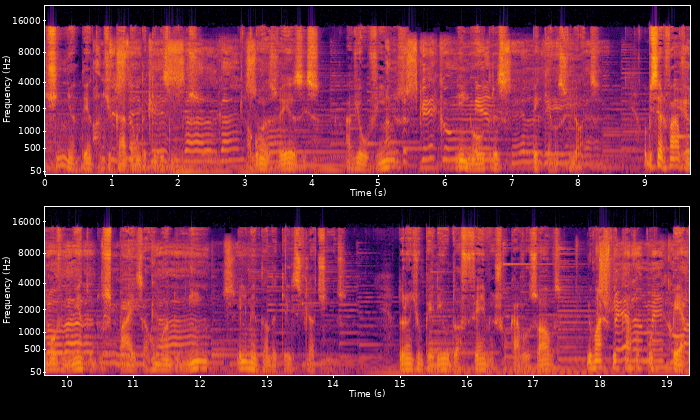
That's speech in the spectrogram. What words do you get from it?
tinha dentro de cada um daqueles ninhos. Algumas vezes havia ovinhos e em outras pequenos filhotes. Observava o movimento dos pais arrumando o ninho e alimentando aqueles filhotinhos. Durante um período, a fêmea chocava os ovos e o macho ficava por perto,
